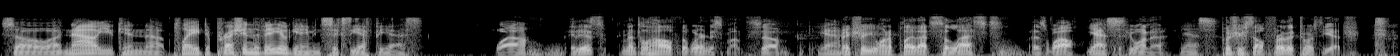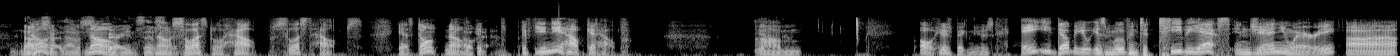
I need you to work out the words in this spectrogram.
so uh, now you can uh, play Depression the video game in 60 FPS. Wow, it is Mental Health Awareness Month, so Yeah. make sure you want to play that Celeste as well Yes. if you want to Yes. push yourself further towards the edge. No, I'm sorry, that was no, very insensitive. No, Celeste will help. Celeste helps. Yes, don't no. Okay. If, if you need help, get help. Yeah. Um. Oh, here's big news. AEW is moving to TBS in January, uh,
